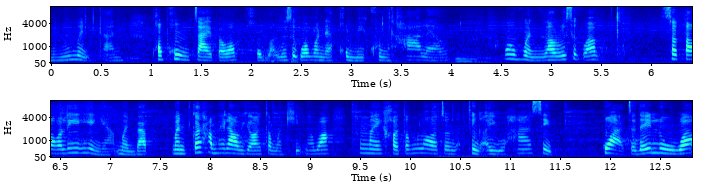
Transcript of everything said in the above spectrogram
มันไม่เหมือนกัน เพราะภูมิใจแปลว่าผมอะรู้สึกว่าวันเนี้ยผมมีคุณค่าแล้วเออเหมือนเรารู้สึกว่าสตอรี่อย่างเงี้ยเหมือนแบบมันก็ทำให้เราย้อนกลับมาคิดนะว่าทำไมเขาต้องรอจนถึงอายุ 50 กว่าจะได้รู้ว่า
